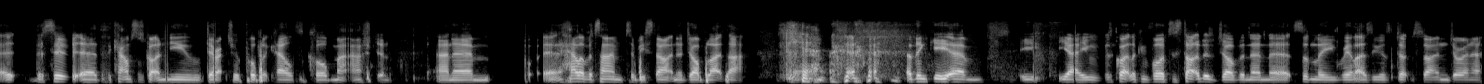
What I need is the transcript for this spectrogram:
a the uh, the council's got a new director of public health called Matt Ashton, and um, a hell of a time to be starting a job like that. Yeah. I think he, um, he, yeah, he was quite looking forward to starting his job, and then uh, suddenly realised he was starting during a,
